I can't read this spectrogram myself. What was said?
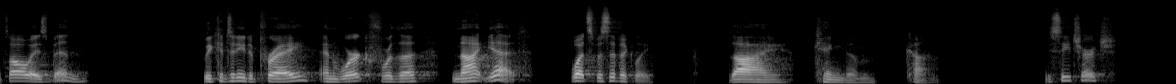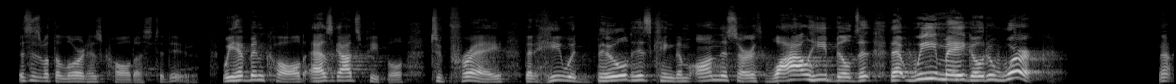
it's always been. We continue to pray and work for the not yet. What specifically? Thy kingdom come. You see, church? This is what the Lord has called us to do. We have been called, as God's people, to pray that He would build His kingdom on this earth while He builds it, that we may go to work. Now,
